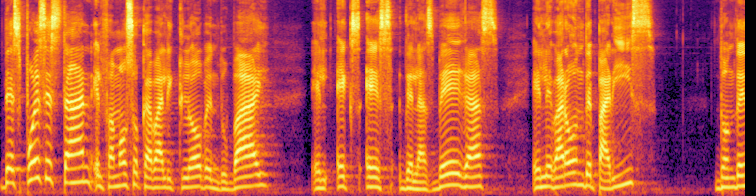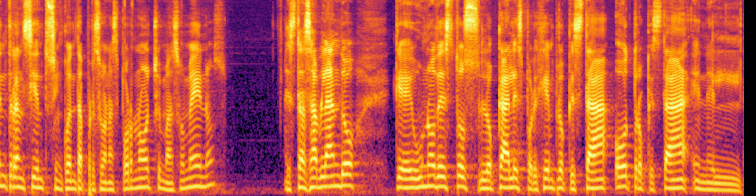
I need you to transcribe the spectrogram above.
Después están el famoso Cavalli Club en Dubai, el XS de Las Vegas, el Levarón de París, donde entran 150 personas por noche más o menos. Estás hablando que uno de estos locales, por ejemplo, que está, otro que está en el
